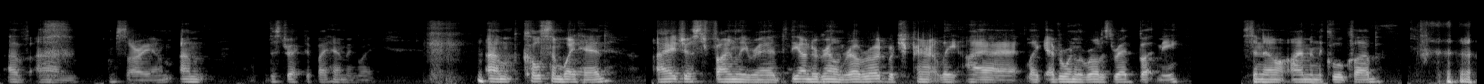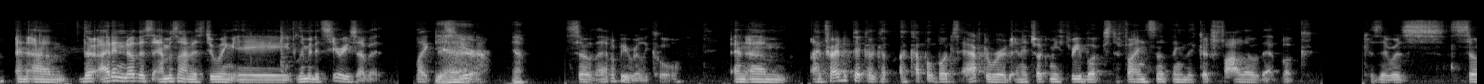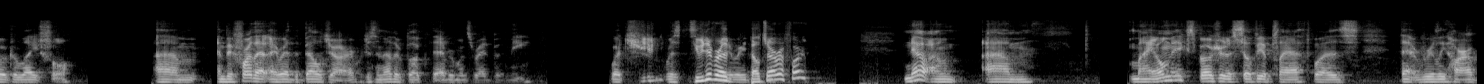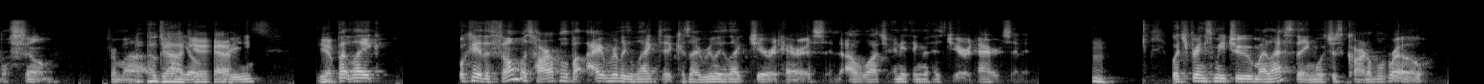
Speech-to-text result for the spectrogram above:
of um, I'm sorry, I'm I'm distracted by Hemingway. Um, Colson Whitehead. I just finally read The Underground Railroad, which apparently I like everyone in the world has read but me. So now I'm in the cool club. and um, there, I didn't know this. Amazon is doing a limited series of it, like this Yeah, year. yeah. So that'll be really cool. And um, I tried to pick a, a couple books afterward, and it took me three books to find something that could follow that book because it was so delightful. Um, and before that, I read The Bell Jar, which is another book that everyone's read but me, which You- was You've never read Bell Jar before? no, um, um, my only exposure to Sylvia Plath was that really horrible film from uh, Oh, God, yeah. 2003. Yep. But like, okay, the film was horrible, but I really liked it because I really like Jared Harris, and I'll watch anything that has Jared Harris in it. Hmm. Which brings me to my last thing, which is Carnival Row,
